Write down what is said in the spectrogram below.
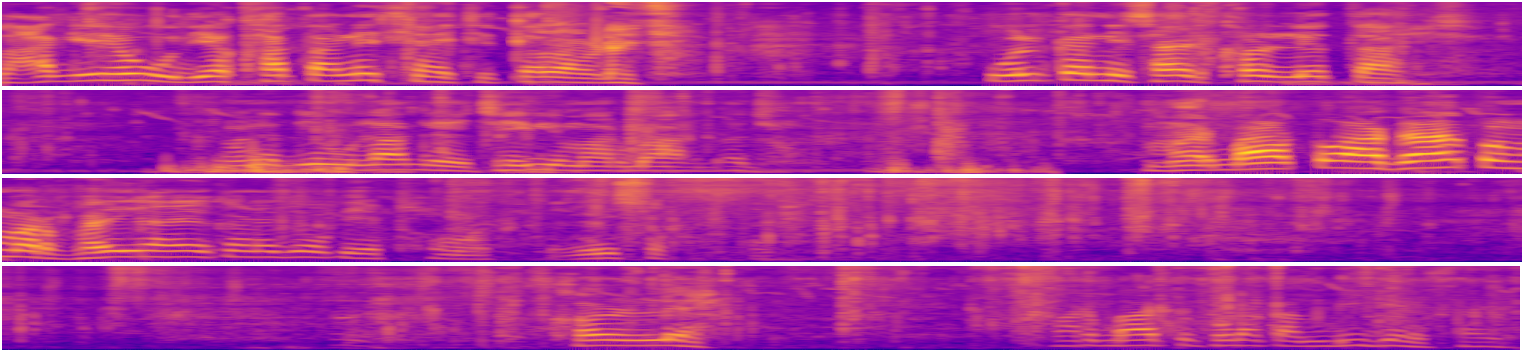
લાગે એવું દેખાતા નથી અહીંથી તલાવડેથી ઉલકાની સાઈડ ખડ લેતા. મને દેવું લાગે જેવી મારા બા બાજુ. મારા બા તો આગા પણ મારા ભાઈ આ કણે જો બેઠો હોત તો શકતો ખડ લે. મારા બા તો થોડાક આમ બીજા સાઈડ.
